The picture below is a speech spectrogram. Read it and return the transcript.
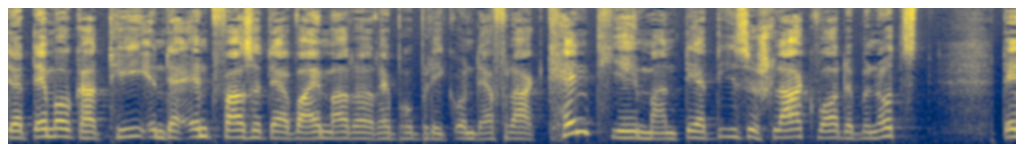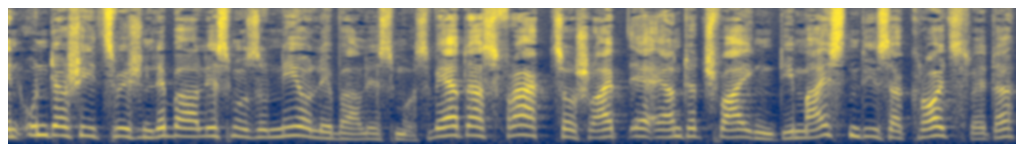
der Demokratie in der Endphase der Weimarer Republik. Und er fragt, kennt jemand, der diese Schlagworte benutzt, den Unterschied zwischen Liberalismus und Neoliberalismus? Wer das fragt, so schreibt er, erntet Schweigen. Die meisten dieser Kreuzritter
